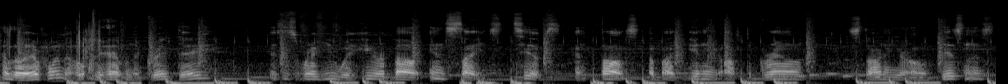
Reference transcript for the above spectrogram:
Hello, everyone. I hope you're having a great day. This is where you will hear about insights, tips, and thoughts about getting off the ground, starting your own business,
